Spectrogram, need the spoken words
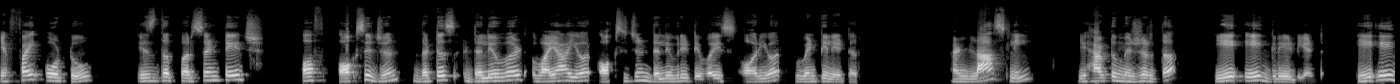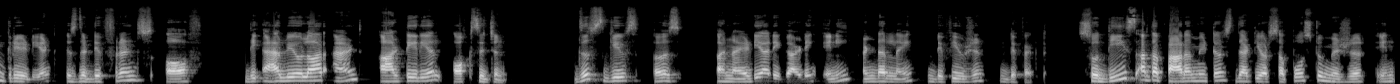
FiO2 is the percentage of oxygen that is delivered via your oxygen delivery device or your ventilator. And lastly, you have to measure the AA gradient. AA gradient is the difference of the alveolar and arterial oxygen. This gives us an idea regarding any underlying diffusion defect. So these are the parameters that you are supposed to measure in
